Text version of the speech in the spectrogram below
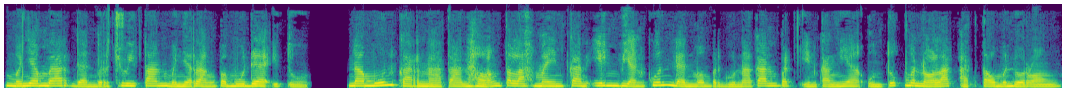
menyambar dan bercuitan menyerang pemuda itu. Namun karena Tan Hong telah mainkan imbian kun dan mempergunakan pet inkangnya untuk menolak atau mendorong,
